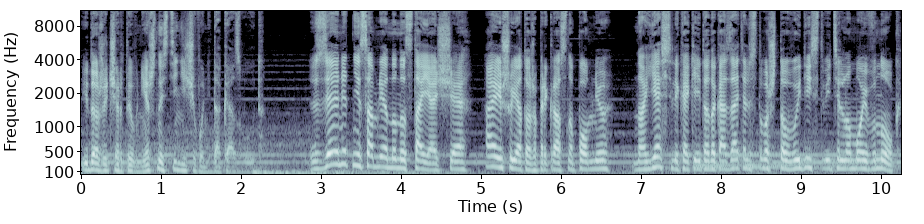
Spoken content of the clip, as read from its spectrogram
и даже черты внешности ничего не доказывают. Зенит, несомненно, настоящая. Аишу я тоже прекрасно помню. Но есть ли какие-то доказательства, что вы действительно мой внук?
